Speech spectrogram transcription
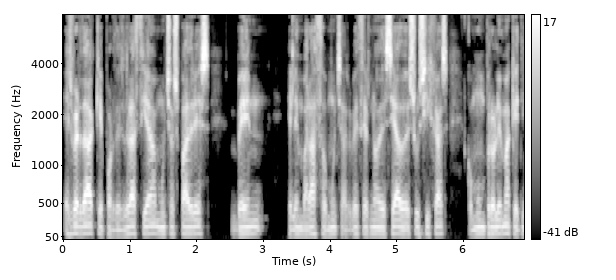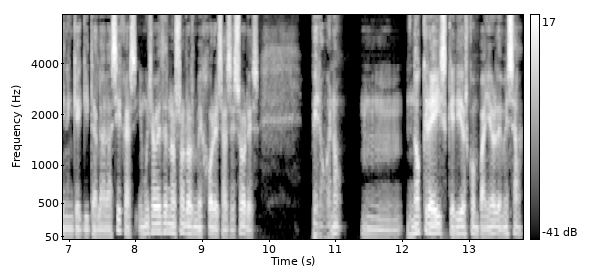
Es verdad que, por desgracia, muchos padres ven el embarazo muchas veces no deseado de sus hijas como un problema que tienen que quitarle a las hijas y muchas veces no son los mejores asesores. Pero bueno, mmm, ¿no creéis, queridos compañeros de mesa,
